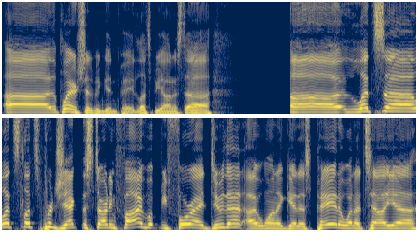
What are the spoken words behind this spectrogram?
uh, the players should have been getting paid. Let's be honest. Uh, uh, let's uh, let's let's project the starting five. But before I do that, I want to get us paid. I want to tell you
